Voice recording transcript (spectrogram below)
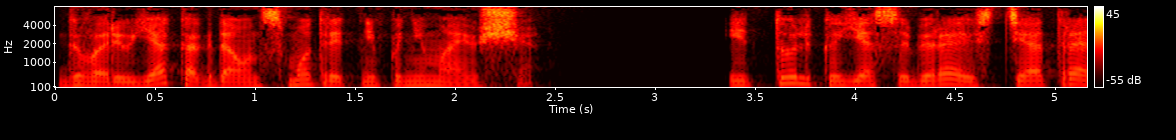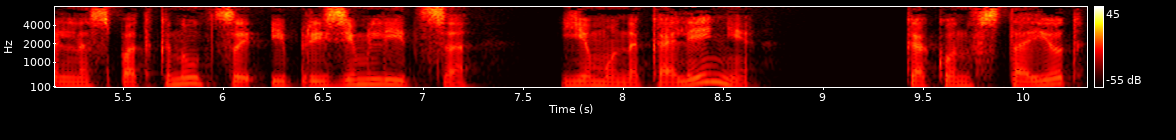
говорю я, когда он смотрит непонимающе. И только я собираюсь театрально споткнуться и приземлиться ему на колени, как он встает,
